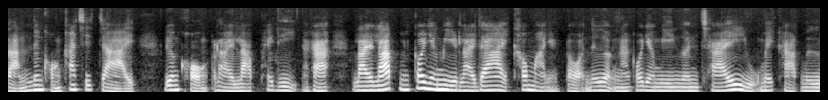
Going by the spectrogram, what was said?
สรรเรื่องของค่าใช้จ่าย เรื่องของรายรับให้ดีนะคะ รายรับมันก็ยังมีรายได้เข้ามาอย่างต่อเนื่องนะก็ยังมีเงินใช้อยู่ไม่ขาดมือ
